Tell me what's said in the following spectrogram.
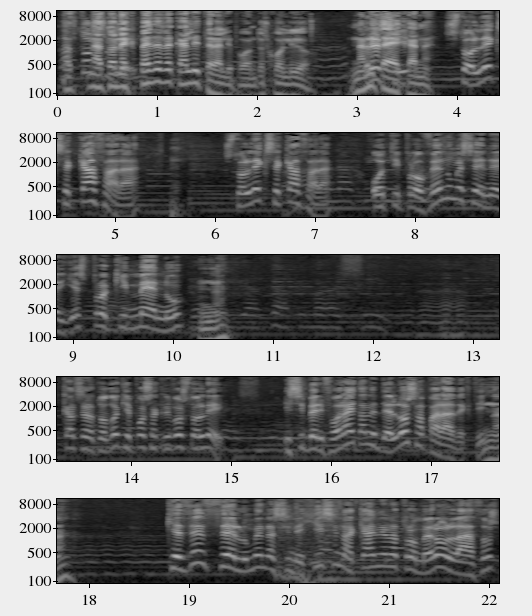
Να, Αυτό να σου τον λέει. εκπαίδευε καλύτερα λοιπόν το σχολείο. Να μην Ρε τα εσύ, έκανε. Στο λέει ξεκάθαρα, στο λέει ξεκάθαρα ότι προβαίνουμε σε ενέργειες προκειμένου Ναι. Κάτσε να το δω και πώς ακριβώς το λέει Η συμπεριφορά ήταν εντελώς απαράδεκτη Ναι. Και δεν θέλουμε να συνεχίσει να κάνει ένα τρομερό λάθος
